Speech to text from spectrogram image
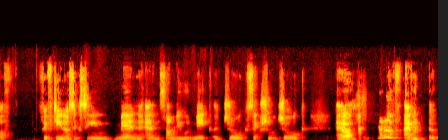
of 15 or 16 men and somebody would make a joke sexual joke. And I kind of i would uh,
